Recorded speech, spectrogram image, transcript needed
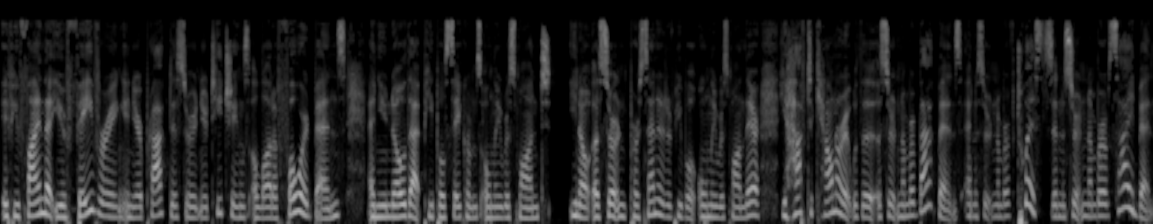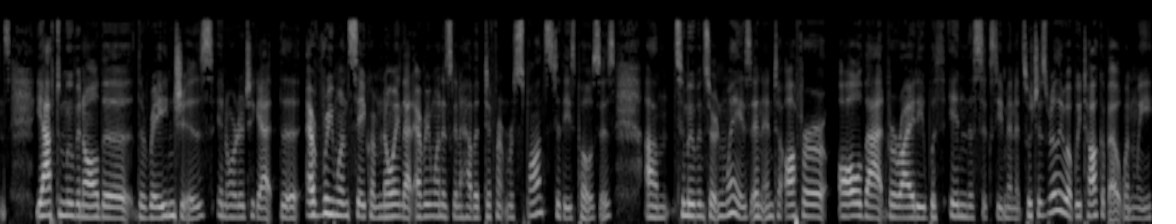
if you find that you're favoring in your practice or in your teachings a lot of forward bends and you know that people's sacrums only respond you know, a certain percentage of people only respond there, you have to counter it with a, a certain number of back bends and a certain number of twists and a certain number of side bends. You have to move in all the, the ranges in order to get the everyone's sacrum, knowing that everyone is going to have a different response to these poses, um, to move in certain ways and, and to offer all that variety within the 60 minutes, which is really what we talk about when we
